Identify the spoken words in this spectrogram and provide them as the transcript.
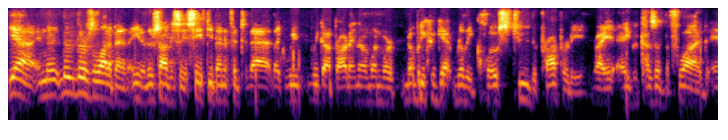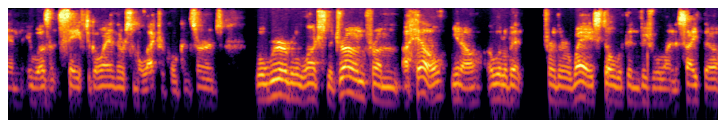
Yeah, and there, there, there's a lot of benefit. You know, there's obviously a safety benefit to that. Like we we got brought in on one where nobody could get really close to the property, right, because of the flood, and it wasn't safe to go in. There were some electrical concerns. Well, we were able to launch the drone from a hill, you know, a little bit further away, still within visual line of sight though,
